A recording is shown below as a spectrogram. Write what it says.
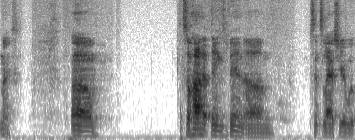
Nice. Um, so how have things been um, since last year with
